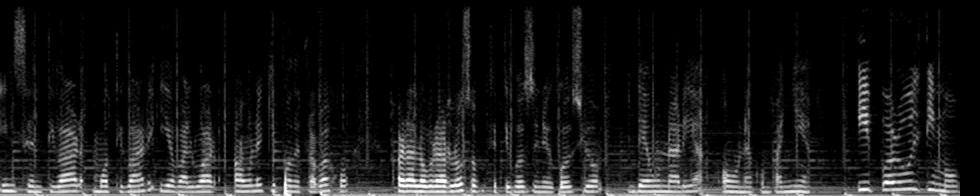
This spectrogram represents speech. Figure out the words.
incentivar, motivar y evaluar a un equipo de trabajo para lograr los objetivos de negocio de un área o una compañía. Y por último,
